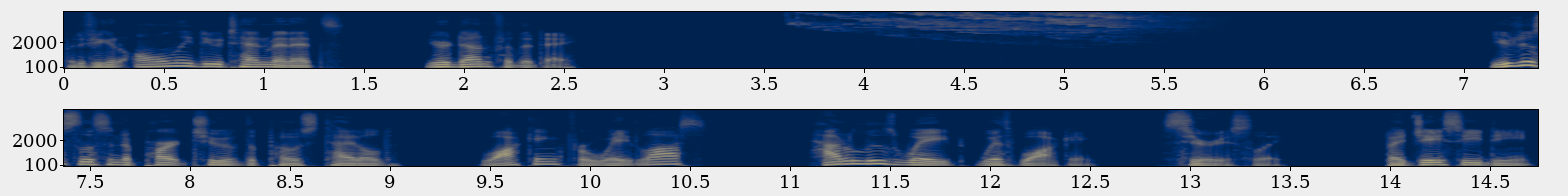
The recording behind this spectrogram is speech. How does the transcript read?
But if you can only do 10 minutes, you're done for the day. You just listened to part two of the post titled Walking for Weight Loss? How to Lose Weight with Walking. Seriously. By JC Deen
